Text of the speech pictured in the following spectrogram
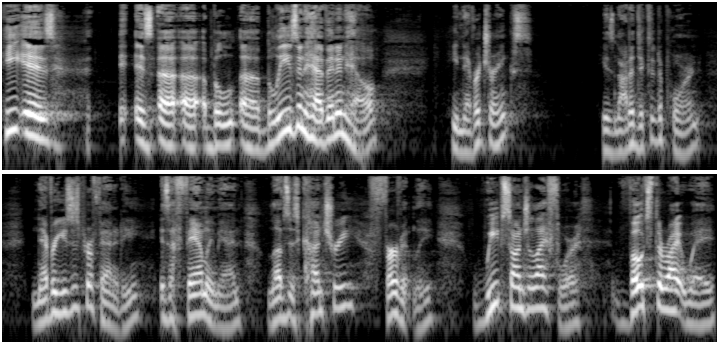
He is, is uh, uh, uh, believes in heaven and hell. He never drinks. He is not addicted to porn. Never uses profanity. Is a family man. Loves his country fervently. Weeps on July 4th. Votes the right way.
